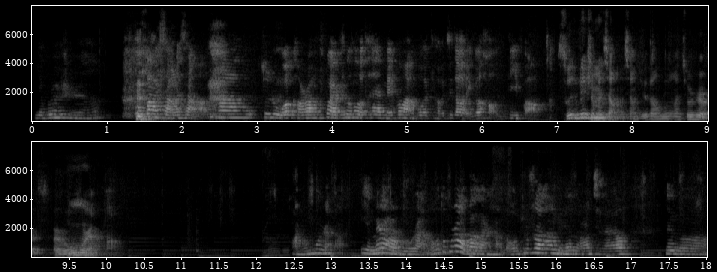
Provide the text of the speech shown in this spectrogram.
也不认识人。我爸想了想，他就是我考上出来之后，他也没办法给我调剂到一个好的地方。所以为什么想想去当兵啊？就是耳濡目染嘛。耳濡目染也没啥耳濡目染的，我都不知道我爸干啥的，我就知道他每天早上起来要那个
